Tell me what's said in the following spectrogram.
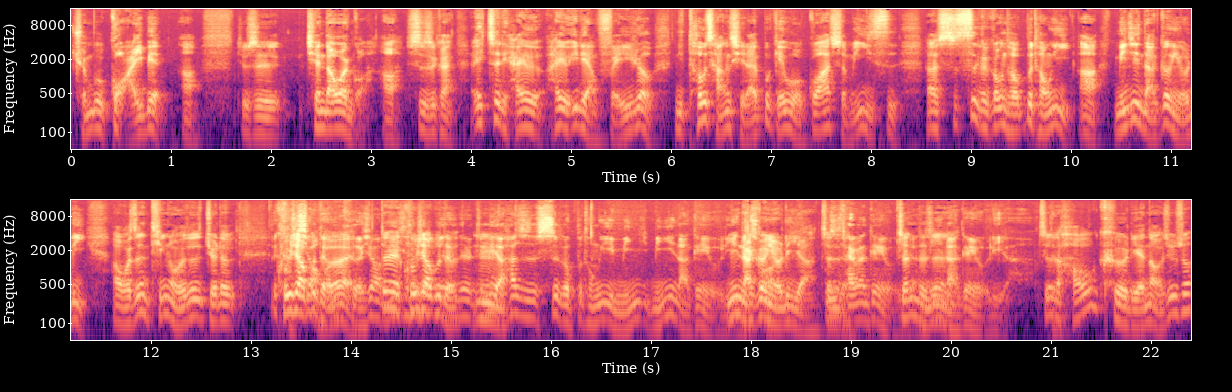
全部剐一遍啊，就是千刀万剐啊，试试看。哎，这里还有还有一两肥肉，你偷藏起来不给我刮，什么意思？啊，四四个公投不同意啊，民进党更有利啊！我真的听了，我就觉得哭笑不得哎，可笑，对，哭笑不得。没有，他是四个不同意，民民进党更有利，民进党更有利啊，这是台湾更有利，真的，民进党更有利啊。真的好可怜哦，就是说，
